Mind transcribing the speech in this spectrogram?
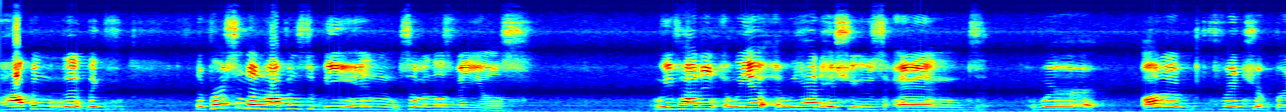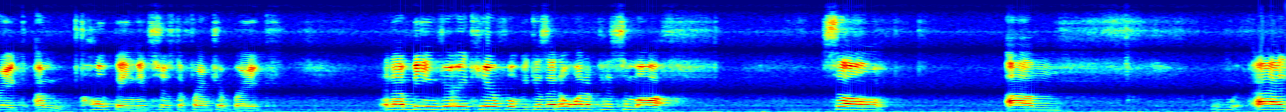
happen the the the person that happens to be in some of those videos we've had it. We we had issues, and we're on a friendship break. I'm hoping it's just a friendship break, and I'm being very careful because I don't want to piss him off. So, um, uh,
